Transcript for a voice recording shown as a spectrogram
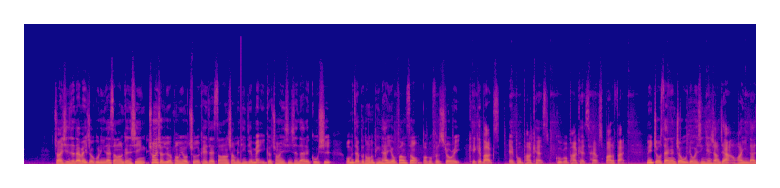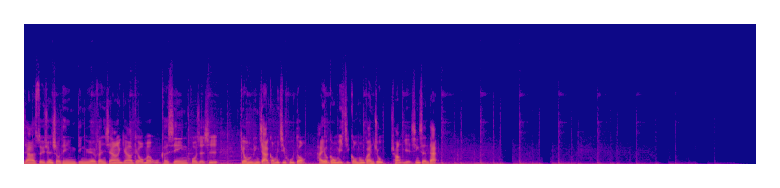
创业新生代每周固定在 SoundOn 更新。创业小聚的朋友，除了可以在 SoundOn 上面听见每一个创业新生代的故事，我们在不同的平台也有放送，包括 First Story、KKBox、Apple Podcasts、Google Podcasts，还有 Spotify。每周三跟周五都会新鲜上架，欢迎大家随选收听、订阅、分享，也要给我们五颗星，或者是给我们评价，跟我们一起互动。还有跟我们一起共同关注创业新生代。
